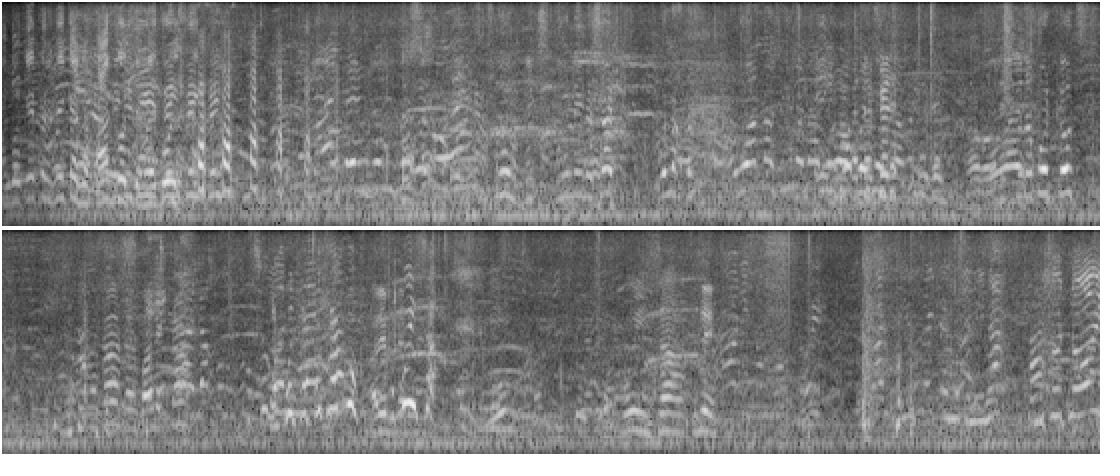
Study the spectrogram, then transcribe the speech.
Ang goalkeeper, hindi ka napagod. Di may. So, next goalie na shot. Wala na. Awa na, sige na natin. Gusto na po, coach. Ka, balik ka. Rapot, rapot, rapot. Alin mo Puisa. Puisa. Sige. Uy, yung side tayo mo kanina. Ang shoot na, oy.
